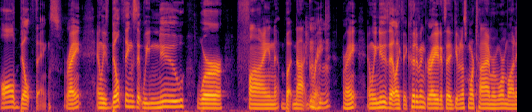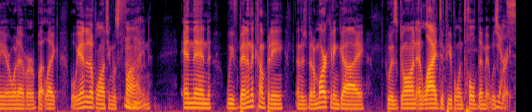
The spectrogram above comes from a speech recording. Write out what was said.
all built things right? And we've built things that we knew were fine but not mm-hmm. great right? And we knew that like they could have been great if they'd given us more time or more money or whatever but like what we ended up launching was mm-hmm. fine. And then we've been in the company and there's been a marketing guy who has gone and lied to people and told them it was yes. great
